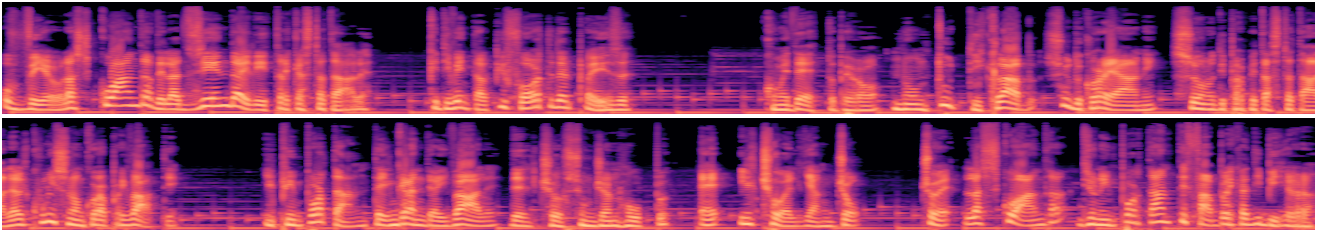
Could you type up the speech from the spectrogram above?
ovvero la squadra dell'azienda elettrica statale, che diventa la più forte del paese. Come detto però, non tutti i club sudcoreani sono di proprietà statale, alcuni sono ancora privati, il più importante, il grande rivale del Chosun Hoop, è il Choel Yangzhou, cioè la squadra di un'importante fabbrica di birra.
